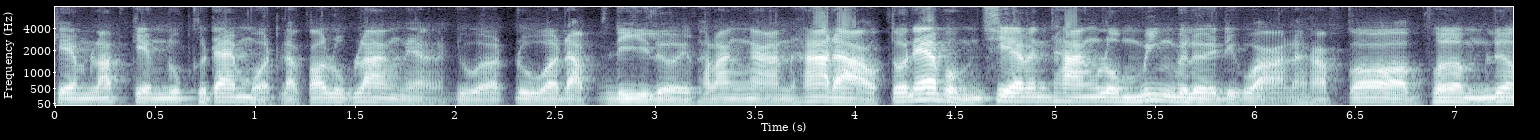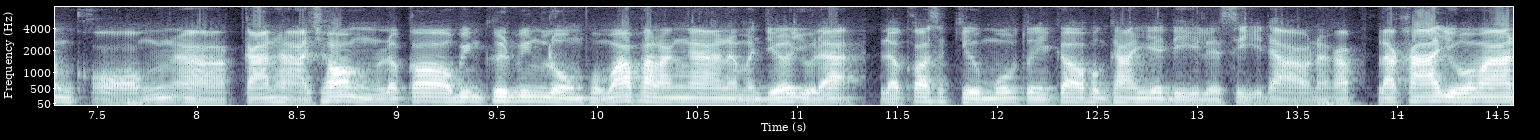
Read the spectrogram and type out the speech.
เกมรับเกมลุกคือได้หมดแล้วก็รูปร่างเนี่ยอยู่ดูระดับดีเลยพลังงาน 5 ดาว ตัวนี้ผมเชียร์เป็นทางลมวิ่งไปเลยดีกว่านะครับ ก็เพิ่มเรื่องของอ่าการหาช่องแล้วก็วิ่งขึ้นวิ่งลง ผมว่าพลังงานน่ะมันเยอะอยู่แล้ว แล้วก็สกิลมูฟตัวนี้ก็ค่อนข้างจะดีเลย 4 ดาวนะครับ ราคาอยู่ประมาณ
